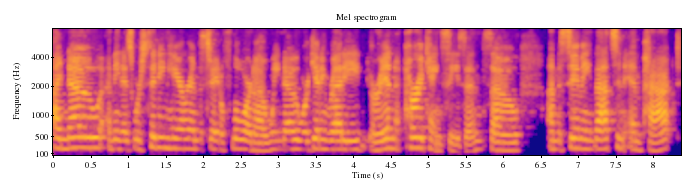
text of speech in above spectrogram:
I know, I mean, as we're sitting here in the state of Florida, we know we're getting ready or in hurricane season. So I'm assuming that's an impact.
